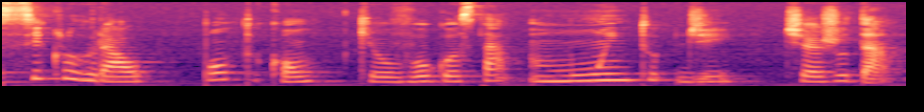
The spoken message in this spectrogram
ciclorural.com que eu vou gostar muito de te ajudar.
